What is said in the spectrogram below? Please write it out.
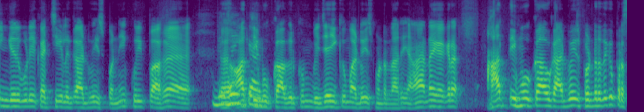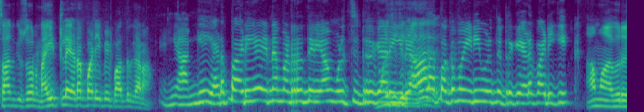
இங்கே இருக்கக்கூடிய கட்சிகளுக்கு அட்வைஸ் பண்ணி குறிப்பாக அதிமுகவிற்கும் விஜய்க்கும் அட்வைஸ் பண்ணுறாரு நான் என்ன கேட்குறேன் அதிமுகவுக்கு அட்வைஸ் பண்ணுறதுக்கு பிரசாந்த் கிஷோர் நைட்டில் எடப்பாடி போய் பார்த்துருக்காராம். இங்க அங்கேயே எடப்பாடியே என்ன பண்றதுன்னு தெரியாம முழிச்சிட்டு இருக்காரு. ஆளா பக்கமும் இடி விழுந்துட்டு இருக்கு எடப்பாடிக்கு. ஆமாம் இவர்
